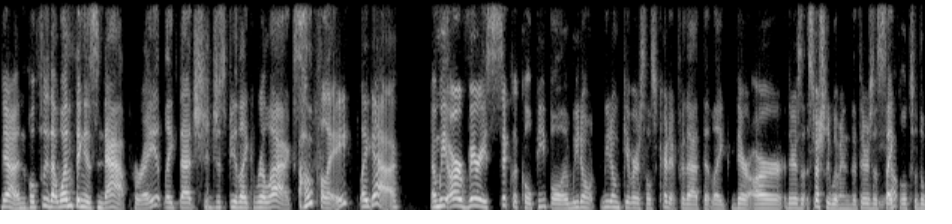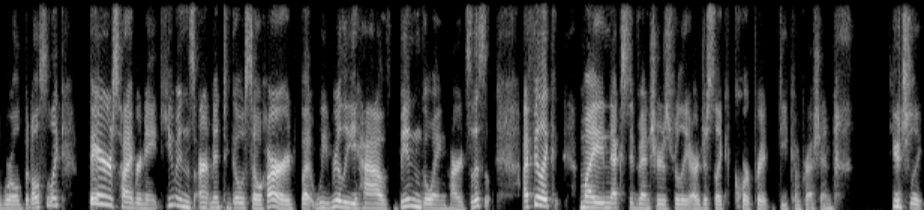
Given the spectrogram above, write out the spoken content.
Yeah, and hopefully that one thing is nap, right? Like that should just be like relax. Hopefully. Like yeah, and we are very cyclical people and we don't we don't give ourselves credit for that that like there are there's especially women that there's a cycle yep. to the world but also like bears hibernate humans aren't meant to go so hard but we really have been going hard so this i feel like my next adventures really are just like corporate decompression hugely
